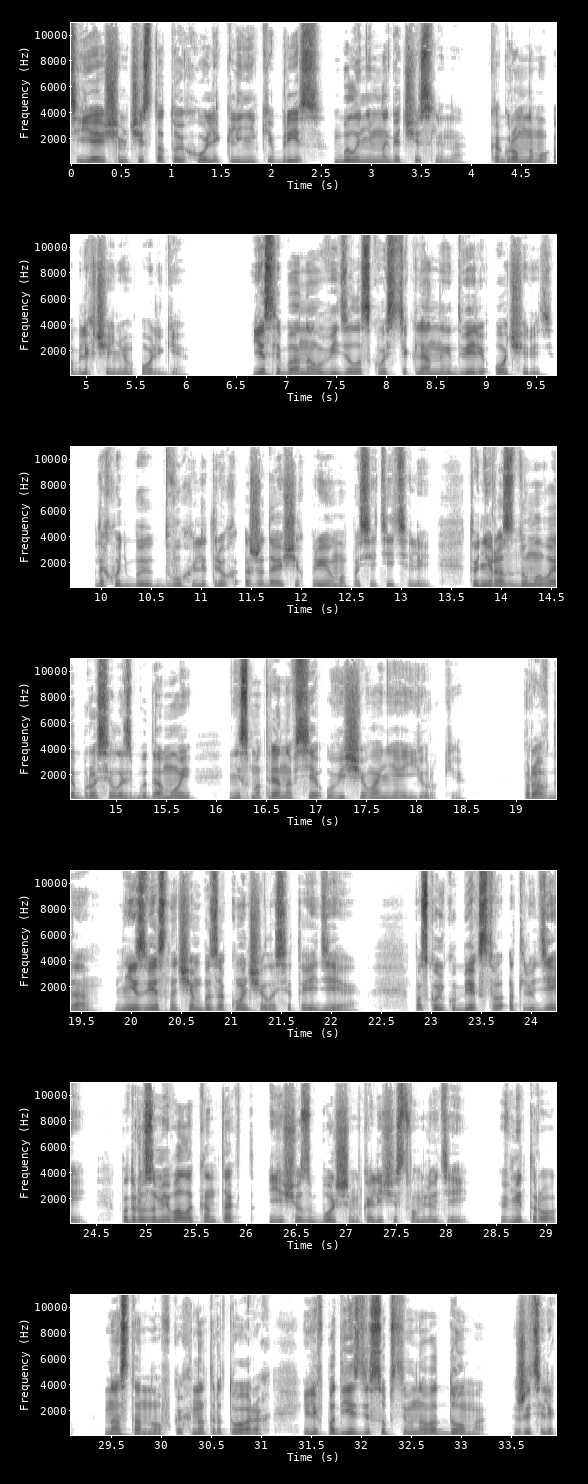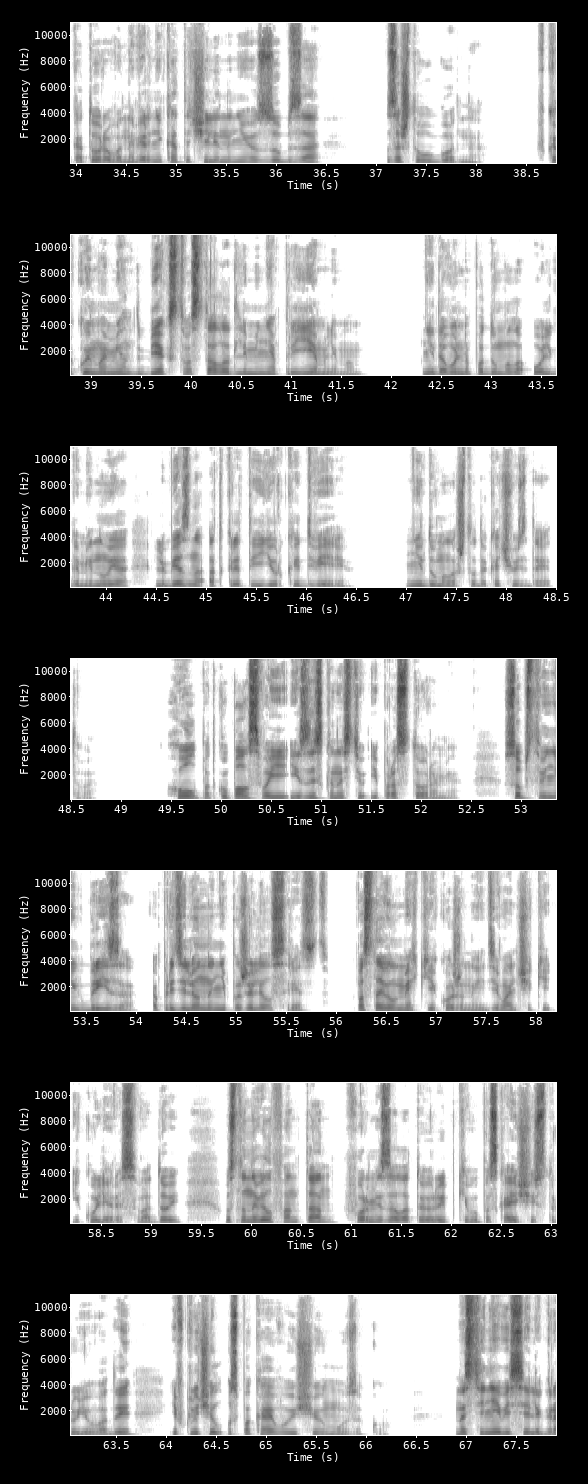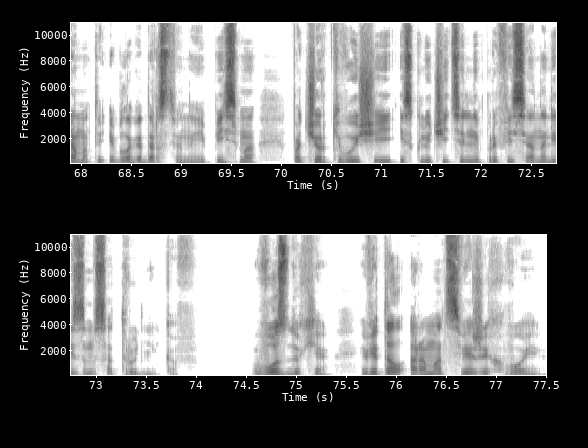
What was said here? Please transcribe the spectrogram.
сияющем чистотой холле клиники Бриз было немногочисленно, к огромному облегчению Ольги. Если бы она увидела сквозь стеклянные двери очередь, да хоть бы двух или трех ожидающих приема посетителей, то, не раздумывая, бросилась бы домой, несмотря на все увещевания Юрки. Правда, неизвестно, чем бы закончилась эта идея, поскольку бегство от людей подразумевало контакт еще с большим количеством людей в метро, на остановках, на тротуарах или в подъезде собственного дома, жители которого наверняка точили на нее зуб за... за что угодно. В какой момент бегство стало для меня приемлемым? Недовольно подумала Ольга, минуя любезно открытые Юркой двери. Не думала, что докачусь до этого. Холл подкупал своей изысканностью и просторами. Собственник Бриза определенно не пожалел средств. Поставил мягкие кожаные диванчики и кулеры с водой, установил фонтан в форме золотой рыбки, выпускающей струю воды, и включил успокаивающую музыку. На стене висели грамоты и благодарственные письма, подчеркивающие исключительный профессионализм сотрудников. В воздухе витал аромат свежей хвои.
